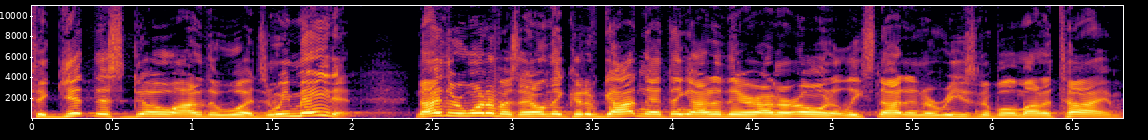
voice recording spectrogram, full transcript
to get this doe out of the woods. And we made it. Neither one of us, I don't think, could have gotten that thing out of there on our own, at least not in a reasonable amount of time.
